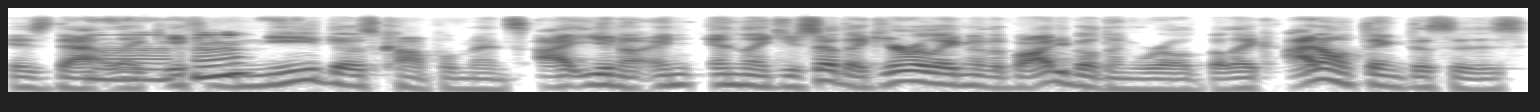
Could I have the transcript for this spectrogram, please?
is that like mm-hmm. if you mm-hmm. need those compliments i you know and, and like you said like you're relating to the bodybuilding world but like i don't think this is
